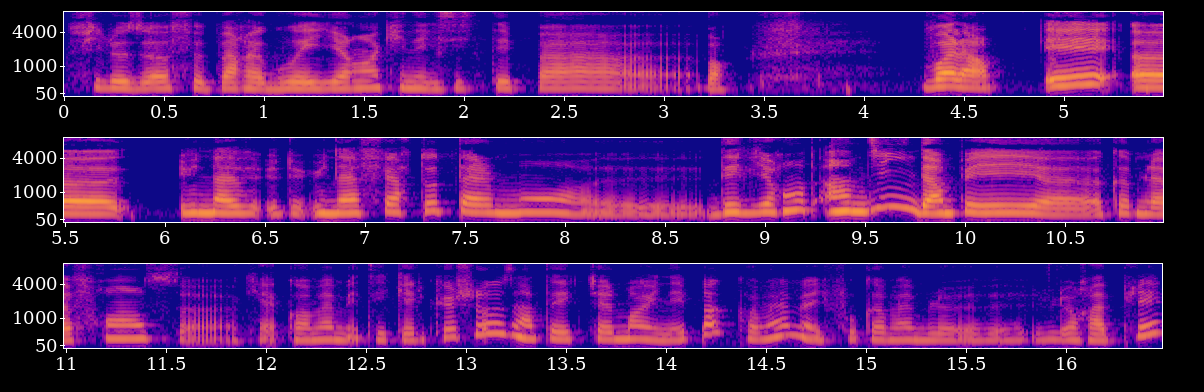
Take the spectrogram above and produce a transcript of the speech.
philosophe paraguayen qui n'existait pas. bon, voilà. Et une, une, affaire totalement délirante, indigne d'un pays comme la France, qui a quand même été quelque chose intellectuellement à une époque quand même, il faut quand même le rappeler.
